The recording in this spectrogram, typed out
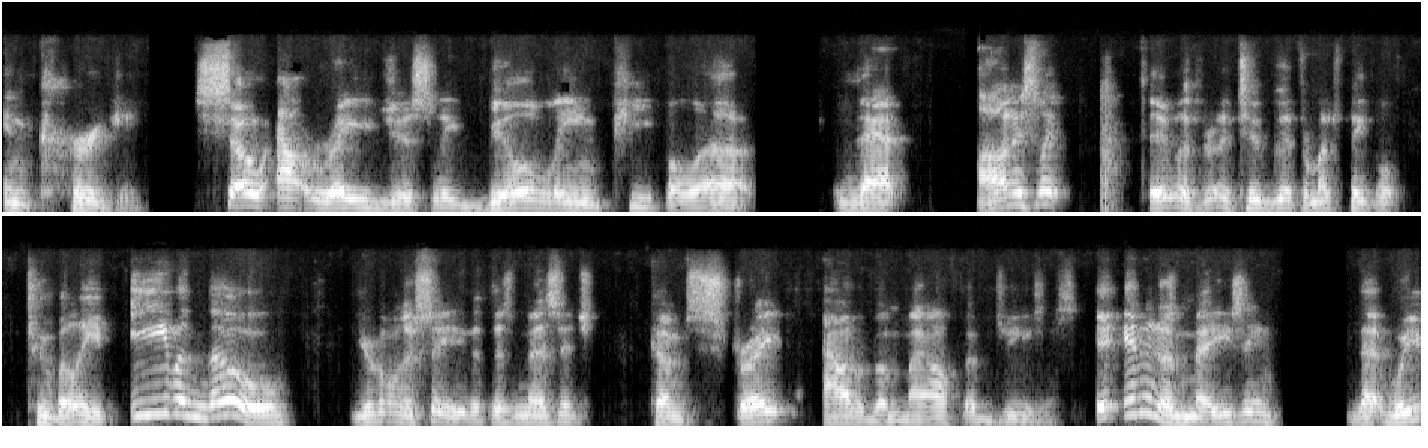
encouraging, so outrageously building people up that honestly, it was really too good for most people to believe, even though you're going to see that this message comes straight out of the mouth of Jesus. Isn't it amazing that we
